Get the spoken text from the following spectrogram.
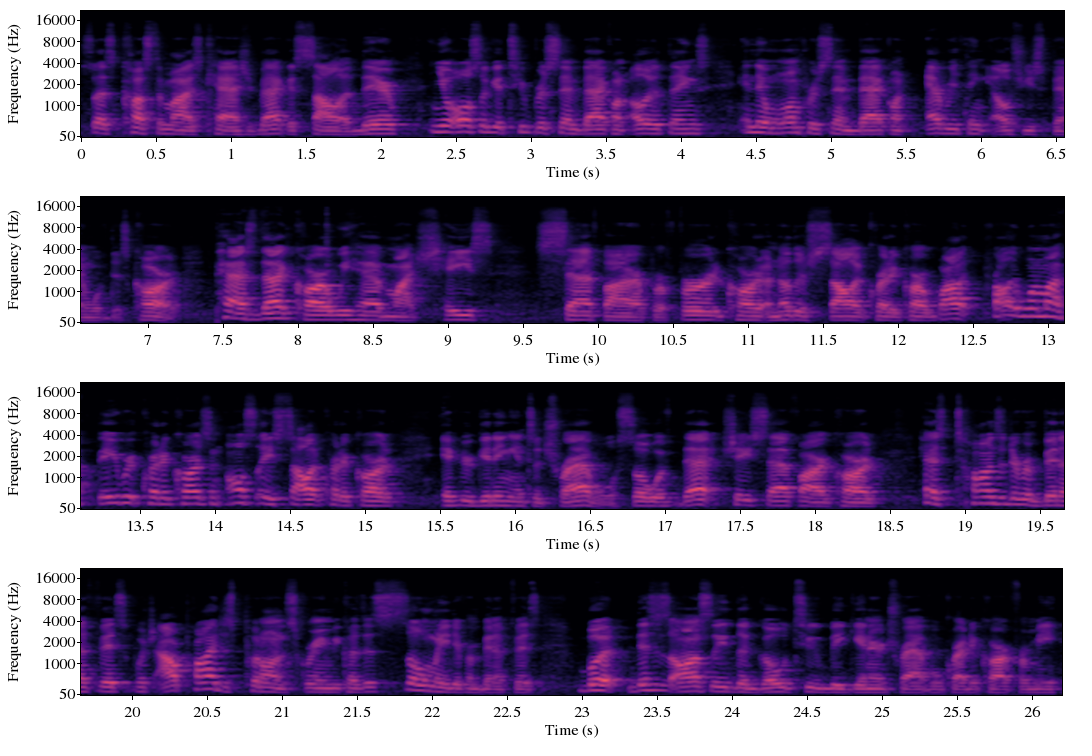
So that's customized cash back, it's solid there. And you'll also get 2% back on other things, and then 1% back on everything else you spend with this card. Past that card, we have my Chase Sapphire Preferred card, another solid credit card, probably one of my favorite credit cards and also a solid credit card if you're getting into travel. So with that Chase Sapphire card, has tons of different benefits, which I'll probably just put on screen because there's so many different benefits. But this is honestly the go-to beginner travel credit card for me.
